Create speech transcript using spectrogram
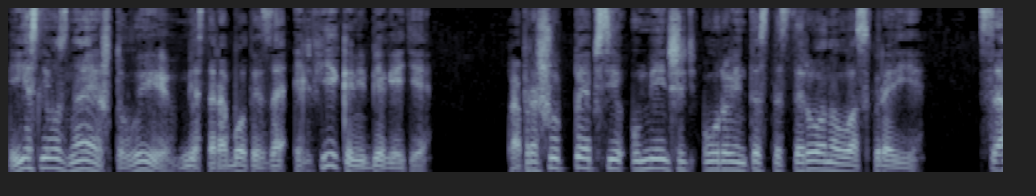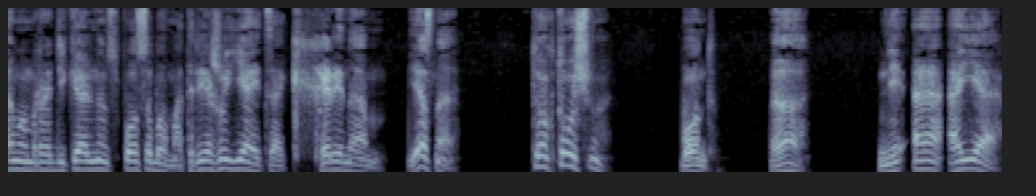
И если узнаю, что вы вместо работы за эльфийками бегаете, попрошу Пепси уменьшить уровень тестостерона у вас в крови. Самым радикальным способом отрежу яйца к хренам. Ясно? Так точно. Бонд. А, Не а, а я.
